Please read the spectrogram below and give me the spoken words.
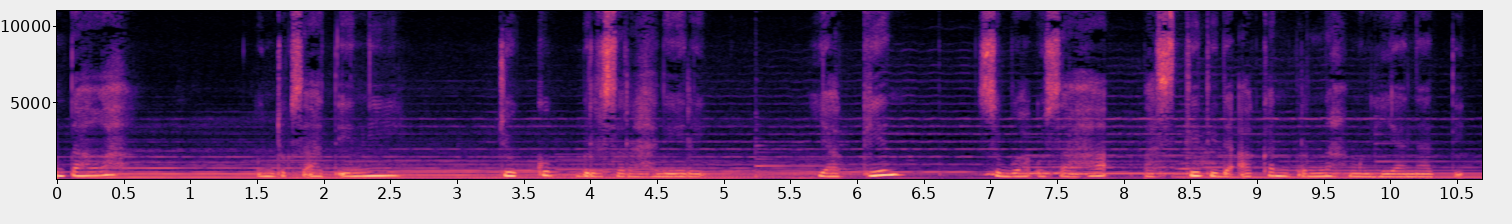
Entahlah, untuk saat ini cukup berserah diri. Yakin sebuah usaha pasti tidak akan pernah mengkhianati.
